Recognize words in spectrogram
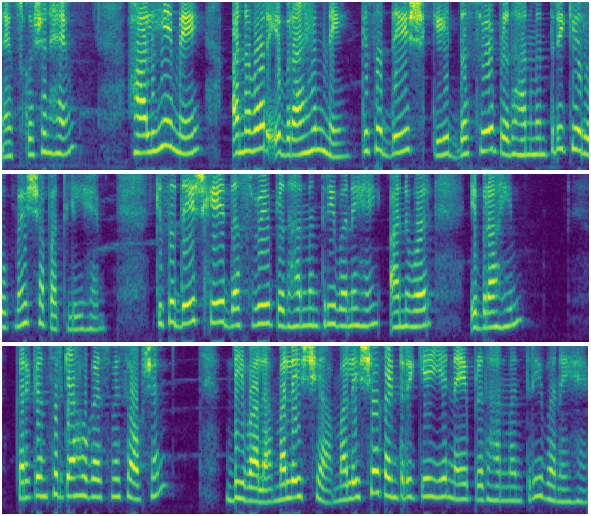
नेक्स्ट क्वेश्चन है हाल ही में अनवर इब्राहिम ने किस देश के दसवें प्रधानमंत्री के रूप में शपथ ली है। किस देश के दसवें प्रधानमंत्री बने हैं अनवर इब्राहिम। करेक्ट आंसर क्या होगा इसमें से ऑप्शन? डी वाला, मलेशिया। मलेशिया कंट्री के ये नए प्रधानमंत्री बने हैं।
